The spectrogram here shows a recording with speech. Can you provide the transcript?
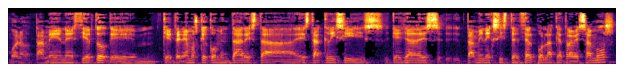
Bueno, también es cierto que, que tenemos que comentar esta, esta crisis que ya es eh, también existencial por la que atravesamos.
